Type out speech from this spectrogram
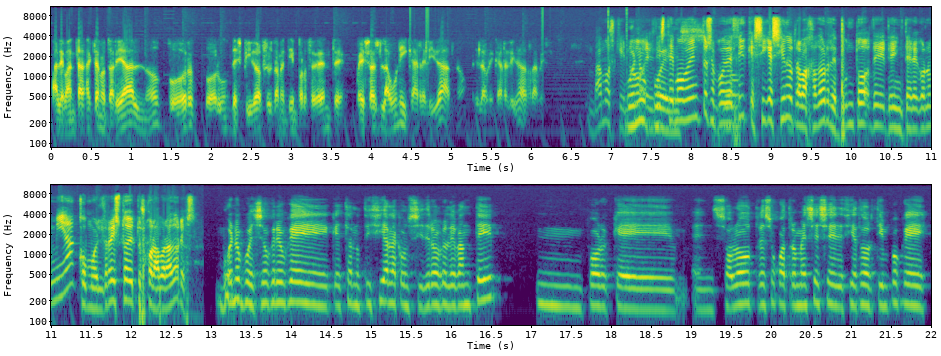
a levantar acta notarial, ¿no? Por, por un despido absolutamente improcedente. Esa es la única realidad, ¿no? Es la única realidad ahora mismo. Vamos, que no, en este pues, momento se puede decir que sigues siendo trabajador de punto de, Intereconomía como el resto de tus colaboradores. Bueno, pues yo creo que, esta noticia la considero relevante mm, porque en solo tres o cuatro meses se decía todo el tiempo que,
